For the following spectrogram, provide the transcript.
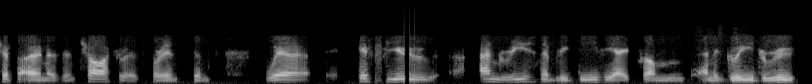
ship owners and charterers, for instance, where if you unreasonably deviate from an agreed route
